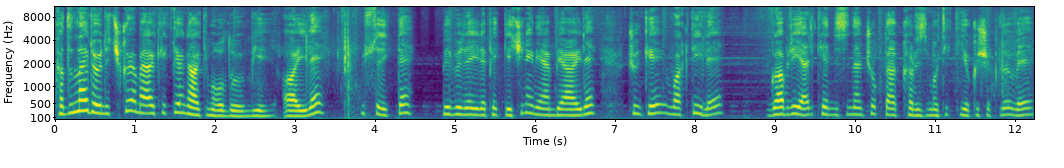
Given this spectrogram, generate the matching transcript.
Kadınlar da öne çıkıyor ama erkeklerin hakim olduğu bir aile. Üstelik de birbirleriyle pek geçinemeyen bir aile. Çünkü vaktiyle Gabriel kendisinden çok daha karizmatik, yakışıklı ve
